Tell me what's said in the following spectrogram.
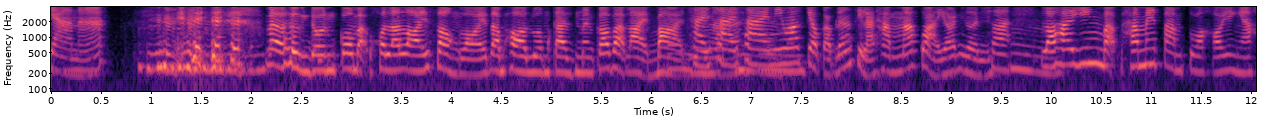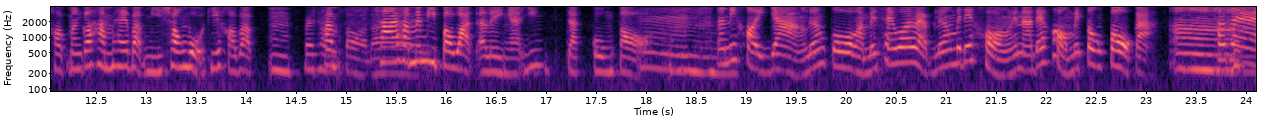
อย่านะ แบบถึงโดนโกงแบบคนละร้อยสองร้อยแต่พอรวมกันมันก็แบบหลายบาทใช่อยู่นะใช่ใช่นี่ว่าเกี่ยวกับเรื่องศีลธรรมมากกว่ายอดเงิน ใช่แล้วถ้ายิ่งแบบถ้าไม่ตามตัวเขาอย่างเงี้ยเขามันก็ทำให้แบบมีช่องโหว่ที่เขาแบบ อืมไปทำต่อได้ใช่ถ้าไม่มีประวัติอะไรเงี้ย ยิ่งจักโกงต่ออมอืมแล้วนี่ขออีกอย่างเรื่องโกงอะไม่ใช่ว่าแบบเรื่องไม่ได้ของเลยนะ ได้ของไม่ตรงปกอะ อ่เข้าใจไหม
